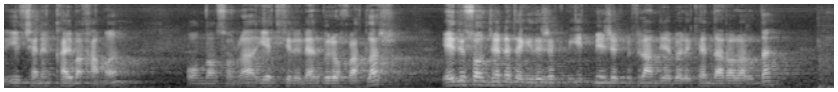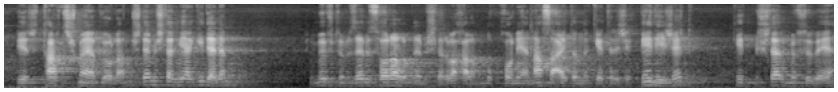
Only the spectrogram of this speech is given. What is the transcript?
ilçenin kaymakamı, ondan sonra yetkililer, bürokratlar Edison cennete gidecek mi, gitmeyecek mi falan diye böyle kendi aralarında bir tartışma yapıyorlarmış. Demişler ya gidelim. Müftümüze bir soralım demişler. Bakalım bu konuya nasıl aydınlık getirecek, ne diyecek? Gitmişler müftü beye.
